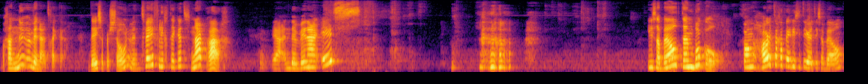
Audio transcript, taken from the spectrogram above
We gaan nu een winnaar trekken. Deze persoon wint twee vliegtickets naar Praag. Ja, en de winnaar is... Isabel ten Bokkel. Van harte gefeliciteerd Isabel.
